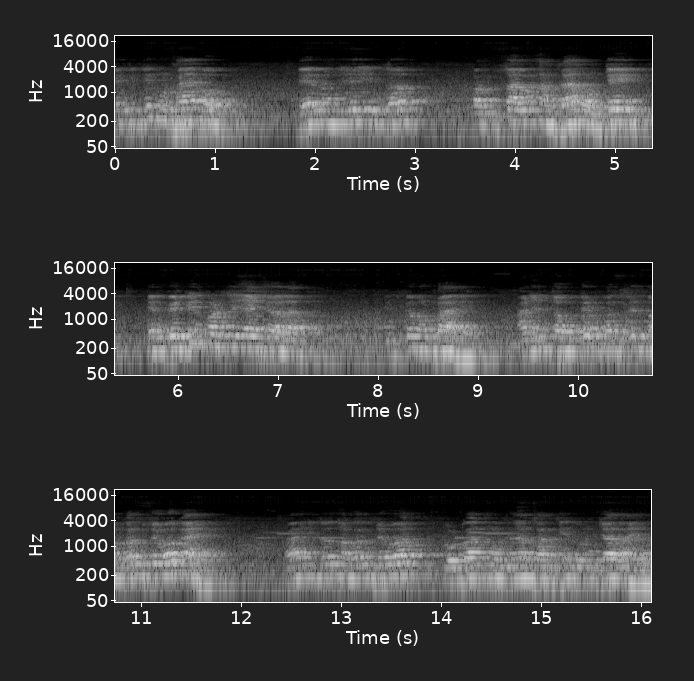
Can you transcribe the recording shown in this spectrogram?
हे किती मोठं आहे भाऊ हे म्हणजे इथं पंचावन्न हजार हॉटेल हे पेटीत पडले या शहरात. इतकं मोठं आहे. आणि चौथे पस्तीस नगरसेवक आहे. आणि इथं नगरसेवक लोटात मोजण्यासारखे दोन चार आहेत.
